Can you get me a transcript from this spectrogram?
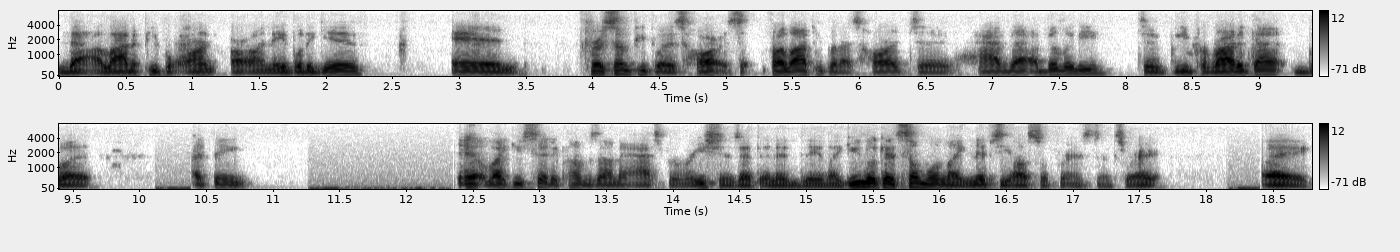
that a lot of people aren't are unable to give. And for some people it's hard for a lot of people that's hard to have that ability to be provided that. But i think it, like you said it comes down to aspirations at the end of the day. Like you look at someone like nipsey hussle for instance right? Like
